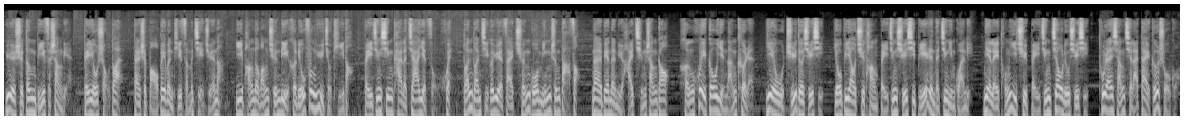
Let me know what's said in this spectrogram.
越是蹬鼻子上脸，得有手段。但是宝贝问题怎么解决呢？一旁的王群力和刘凤玉就提到，北京新开了家夜总会，短短几个月在全国名声大噪，那边的女孩情商高。很会勾引男客人，业务值得学习，有必要去趟北京学习别人的经营管理。聂磊同意去北京交流学习，突然想起来戴哥说过：“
